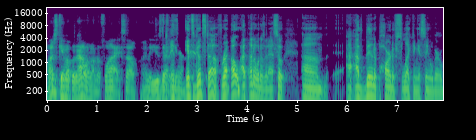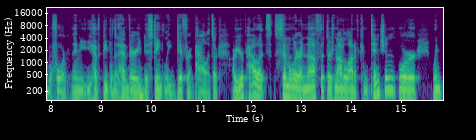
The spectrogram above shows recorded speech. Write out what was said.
well, I just came up with that one on the fly, so I'm going to use that it's, again. It's good stuff, right? Oh, I, I know what I was going to ask. So, um, I, have been a part of selecting a single barrel before, and you, you, have people that have very distinctly different palates. Are are your palates similar enough that there's not a lot of contention, or when?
